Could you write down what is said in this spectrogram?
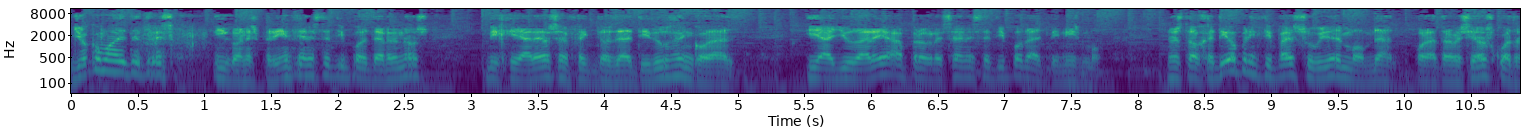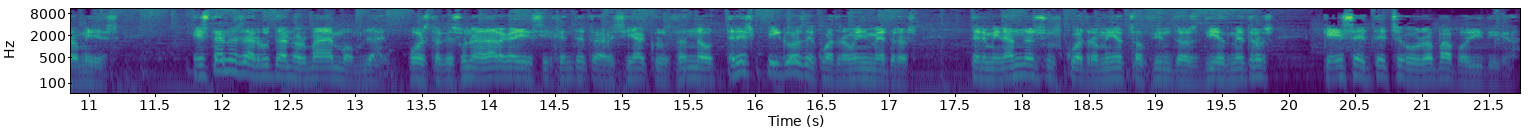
Yo como DT3 y con experiencia en este tipo de terrenos vigilaré los efectos de altitud en Coral y ayudaré a progresar en este tipo de alpinismo. Nuestro objetivo principal es subir el Mont Blanc por la travesía de los 4000. Esta no es la ruta normal en Mont Blanc, puesto que es una larga y exigente travesía cruzando tres picos de 4.000 metros, terminando en sus 4.810 metros, que es el techo de Europa política.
